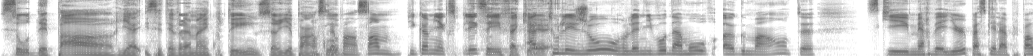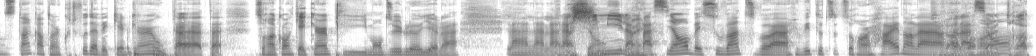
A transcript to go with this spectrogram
si au départ, il, s'était vraiment écouté, vous seriez pas en On serait couple. pas ensemble. Puis comme il explique, fait que, à tous les jours, le niveau d'amour augmente, ce qui est merveilleux parce que la plupart du temps, quand tu as un coup de foudre avec quelqu'un ou que t'as- t'as- tu rencontres quelqu'un, puis mon Dieu, là, il y a la, la, la, la, La la passion, chimie, la passion, ben souvent, tu vas arriver tout de suite sur un high dans la va avoir relation. un drop.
